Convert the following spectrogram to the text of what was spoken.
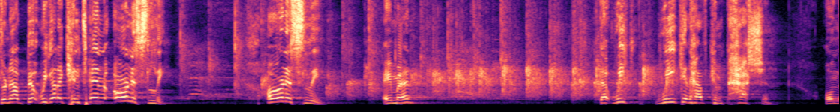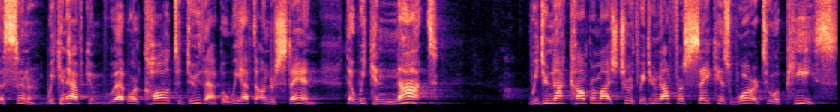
They're not built. We got to contend earnestly. Earnestly. Amen. That we we can have compassion on the sinner. We can have that we're called to do that, but we have to understand that we cannot we do not compromise truth. We do not forsake his word to appease.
